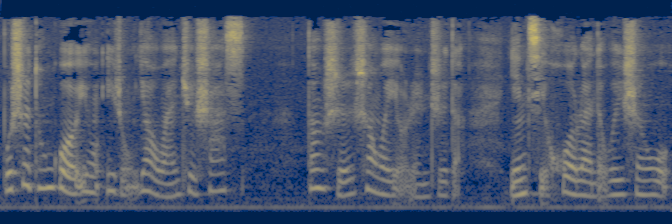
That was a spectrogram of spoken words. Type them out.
不是通过用一种药丸去杀死，当时尚未有人知的引起霍乱的微生物，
